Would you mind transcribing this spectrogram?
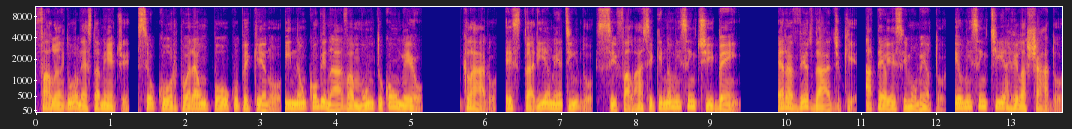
Falando honestamente, seu corpo era um pouco pequeno e não combinava muito com o meu. Claro, estaria mentindo se falasse que não me senti bem. Era verdade que, até esse momento, eu me sentia relaxado.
